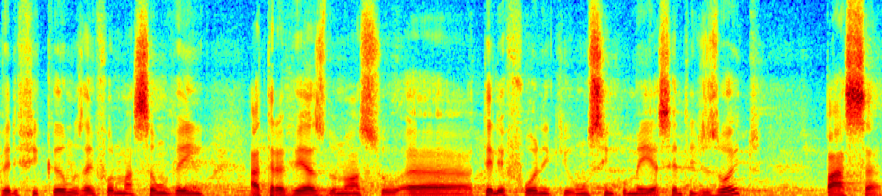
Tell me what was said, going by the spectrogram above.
Verificamos, a informação vem através do nosso uh, telefone 156-118, passa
